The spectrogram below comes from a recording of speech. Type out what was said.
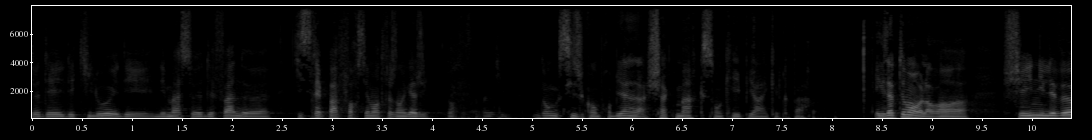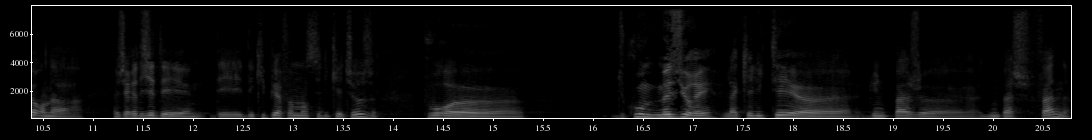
des, des, kilos et des, des, masses de fans qui ne seraient pas forcément très engagés. Donc, ça serait pas utile. Donc, si je comprends bien, à chaque marque son KPI quelque part. Exactement. Alors, chez Unilever, on a, j'ai rédigé des, des, des KPI Performance Indicators pour du coup mesurer la qualité euh, d'une page, d'une page fan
